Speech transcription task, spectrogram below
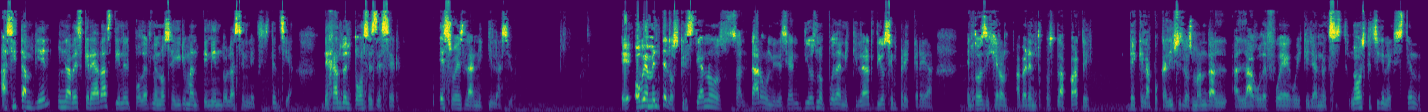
Así también, una vez creadas, tiene el poder de no seguir manteniéndolas en la existencia, dejando entonces de ser. Eso es la aniquilación. Eh, obviamente los cristianos saltaron y decían, Dios no puede aniquilar, Dios siempre crea. Entonces dijeron, a ver, entonces la parte de que el apocalipsis los manda al, lago de fuego y que ya no existe. No, es que siguen existiendo.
